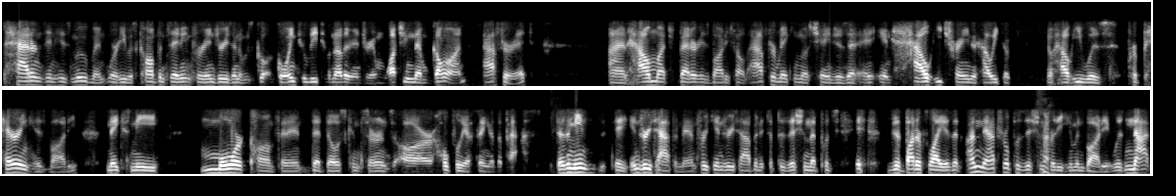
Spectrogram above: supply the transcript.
patterns in his movement where he was compensating for injuries and it was go- going to lead to another injury and watching them gone after it and how much better his body felt after making those changes and, and how he trained and how he took you know how he was preparing his body makes me more confident that those concerns are hopefully a thing of the past doesn't mean hey, injuries happen, man. Freak injuries happen. It's a position that puts it, the butterfly is an unnatural position for the human body. It was not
